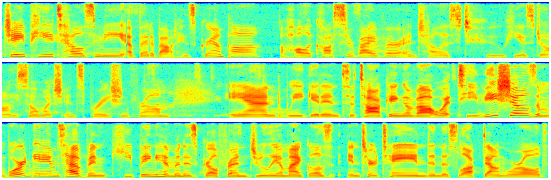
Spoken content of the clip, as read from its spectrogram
JP tells me a bit about his grandpa, a Holocaust survivor and cellist who he has drawn so much inspiration from, and we get into talking about what TV shows and board games have been keeping him and his girlfriend Julia Michaels entertained in this lockdown world.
